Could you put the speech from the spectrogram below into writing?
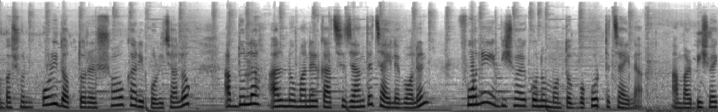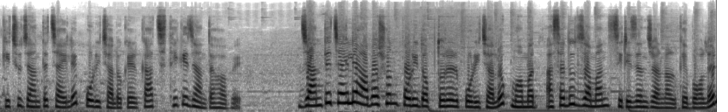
আবাসন পরিদপ্তরের সহকারী পরিচালক আবদুল্লাহ আল নোমানের কাছে জানতে চাইলে বলেন, ফোনে এই বিষয়ে কোনো মন্তব্য করতে চাই না। আমার বিষয়ে কিছু জানতে চাইলে পরিচালকের কাছ থেকে জানতে হবে। জানতে চাইলে আবাসন পরিদপ্তরের পরিচালক মোহাম্মদ আসাদুজ্জামান সিটিজেন জার্নালকে বলেন,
